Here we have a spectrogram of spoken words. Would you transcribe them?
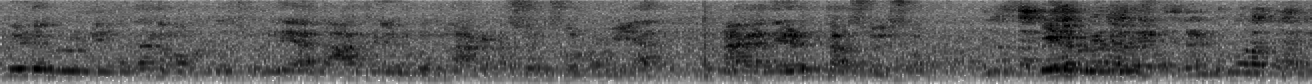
பிடபிள்யூடி வந்து நம்ம வந்து சொல்லி அந்த ஆக்கிரமிப்புகள் அகட்ட சொல்லி சொல்றோம் ஐயா நாங்கள் அதை எடுத்து சொல்லி சொல்றோம் ரெண்டு- ரெண்டு குளம் சார்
